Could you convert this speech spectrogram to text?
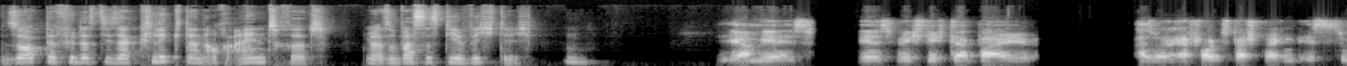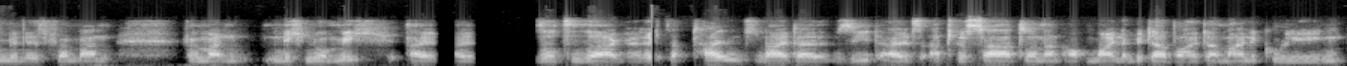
sorgt dafür, dass dieser Klick dann auch eintritt? Also was ist dir wichtig? Hm. Ja, mir ist, mir ist wichtig dabei, also erfolgsversprechend ist zumindest, wenn man, wenn man nicht nur mich als, als sozusagen Rechtsabteilungsleiter sieht als Adressat, sondern auch meine Mitarbeiter, meine Kollegen,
